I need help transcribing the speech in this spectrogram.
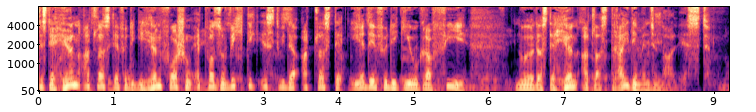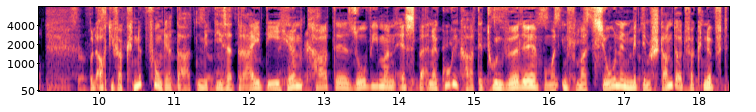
ist der Hirnatlas, der für die Gehirnforschung etwa so wichtig ist wie der Atlas der Erde für die Geographie, nur dass der Hirnatlas dreidimensional ist. Und auch die Verknüpfung der Daten mit dieser 3D-Hirnkarte, so wie man es bei einer Google-Karte tun würde, wo man Informationen mit dem Standort verknüpft,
